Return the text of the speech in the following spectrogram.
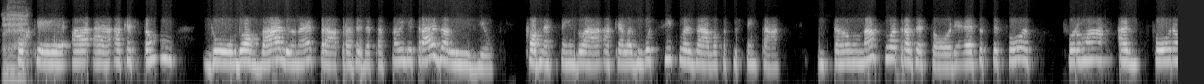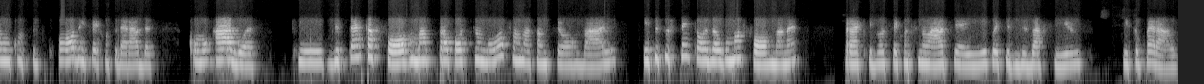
é. porque a, a, a, questão do, do orvalho né, para a vegetação, ele traz alívio, fornecendo a, aquelas gotículas de água para sustentar. Então, na sua trajetória, essas pessoas foram, a, a, foram podem ser consideradas como águas que, de certa forma, proporcionou a formação do seu orvalho e te sustentou de alguma forma, né? Para que você continuasse aí com esses desafios e superá-los.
